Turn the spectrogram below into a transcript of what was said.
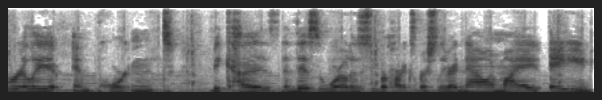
really important because this world is super hard, especially right now in my age.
